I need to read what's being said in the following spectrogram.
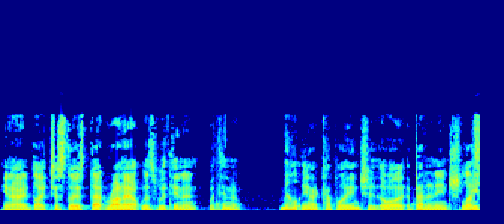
You know, like just those that run out was within a within a mill, you know, a couple of inches or about an inch less. you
